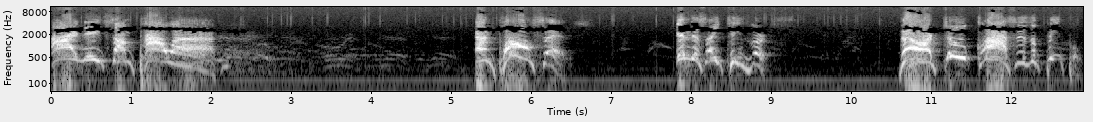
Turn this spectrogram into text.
I need some power. And Paul says in this 18th verse, there are two classes of people.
